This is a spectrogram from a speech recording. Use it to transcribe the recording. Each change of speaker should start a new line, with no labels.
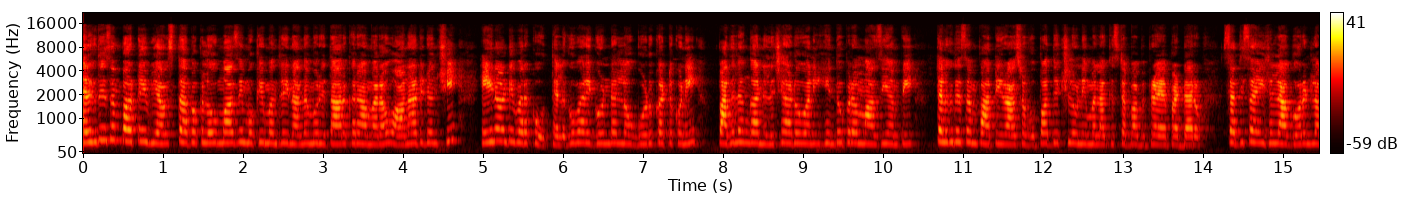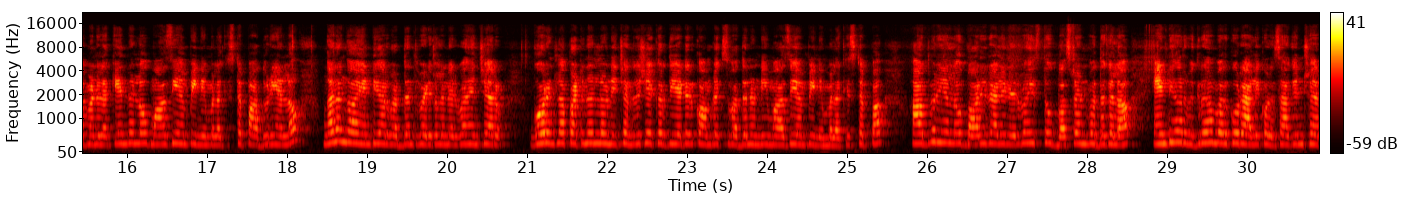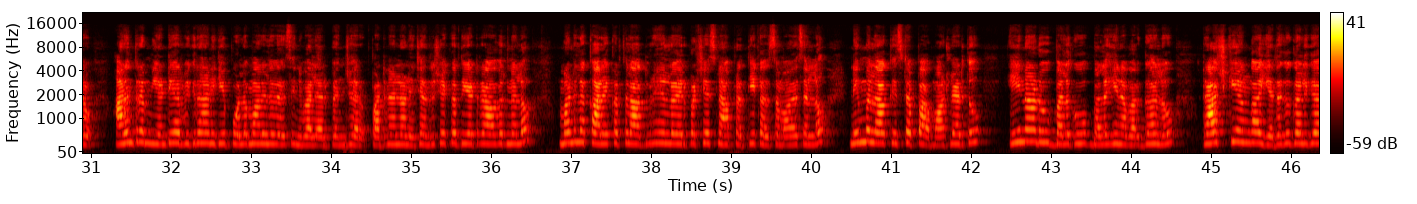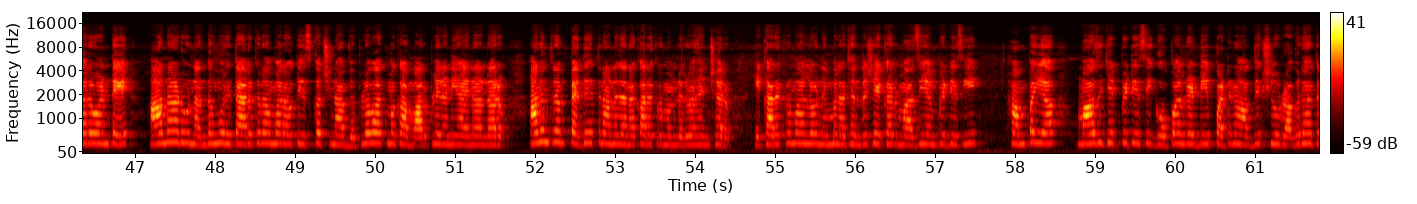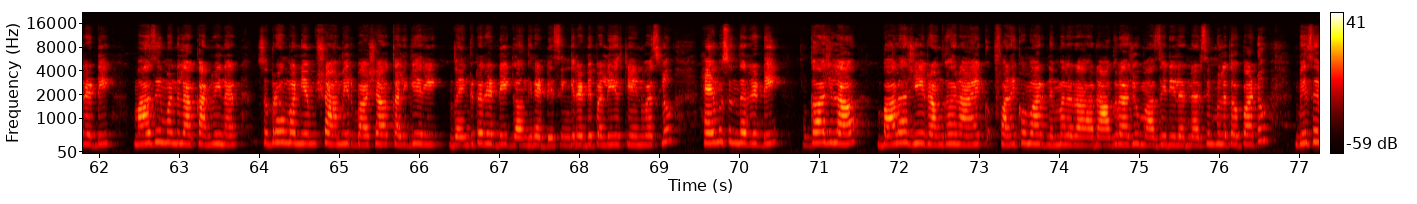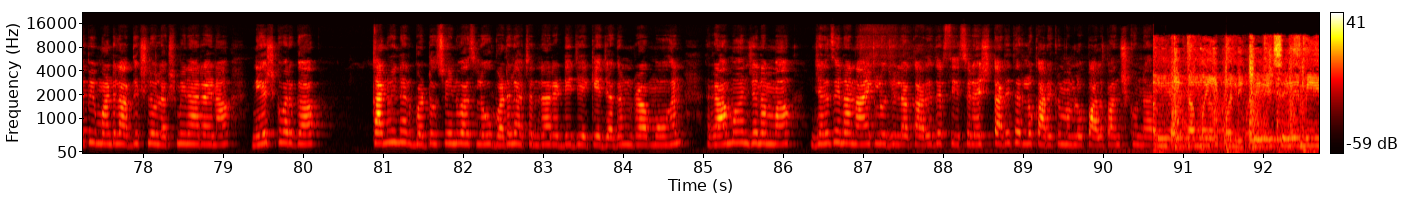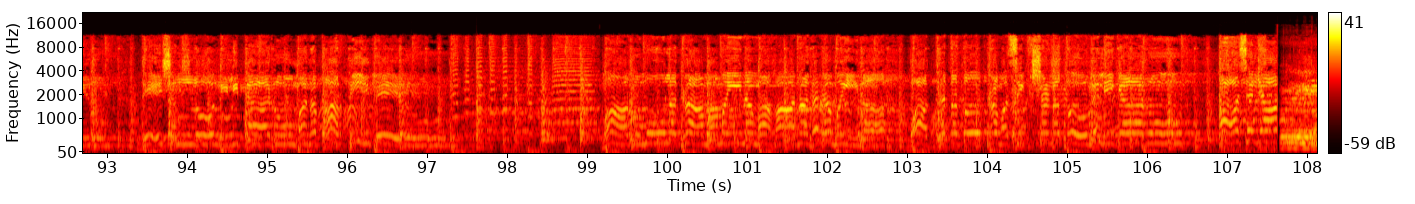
Telugu Desam party వ్యవస్థాపకులు మాజీ ముఖ్యమంత్రి నందమూరి తారక రామారావు ఆనాటి నుంచి ఈనాటి వరకు తెలుగువారి గుండెల్లో గూడు కట్టుకుని పదిలంగా నిలిచాడు అని హిందూపురం మాజీ ఎంపీ తెలుగుదేశం పార్టీ రాష్ట్ర ఉపాధ్యక్షులు నిమ్మల కిష్టప్ప అభిప్రాయపడ్డారు. సత్యసాయి జిల్లా గోరంట్ల మండల కేంద్రంలో మాజీ ఎంపీ నిమ్మల కిష్టప్ప ఆధ్వర్యంలో ఘనంగా ఎన్టీఆర్ వర్ధంతి వేడుకలు నిర్వహించారు. గోరంట్ల పట్టణంలోని చంద్రశేఖర్ థియేటర్ కాంప్లెక్స్ వద్ద నుండి మాజీ ఎంపీ నిమ్మల కిష్టప్ప ఆధ్వర్యంలో భారీ ర్యాలీ నిర్వహిస్తూ బస్టాండ్ వద్ద గల ఎన్టీఆర్ విగ్రహం వరకు ర్యాలీ కొనసాగించారు. అనంతరం ఎన్టీఆర్ విగ్రహానికి పూలమాలలు వేసి నివాళులర్పించారు పట్టణంలోని చంద్రశేఖర్ థియేటర్ ఆవరణలో మండల కార్యకర్తల ఆధ్వర్యంలో ఏర్పాటు చేసిన ప్రత్యేక సమావేశంలో నిమ్మల కిష్టప్ప మాట్లాడుతూ ఈనాడు బలుగు బలహీన వర్గాలు రాజకీయంగా ఎదగగలిగారు అంటే ఆనాడు నందమూరి తారక రామారావు తీసుకొచ్చిన విప్లవాత్మక మార్పులేనని ఆయన అన్నారు. అనంతరం పెద్ద ఎత్తున అన్నదాన కార్యక్రమం నిర్వహించారు. ఈ కార్యక్రమాల్లో నిమ్మల చంద్రశేఖర్ మాజీ ఎంపీటీసీ హంపయ్య మాజీ జెడ్పీటీసీ గోపాల్ రెడ్డి పట్టణ అధ్యక్షులు రఘునాథ్ రెడ్డి మాజీ మండల కన్వీనర్ సుబ్రహ్మణ్యం షామీర్ బాషా కలిగేరి వెంకటరెడ్డి గంగిరెడ్డి సింగిరెడ్డిపల్లి శ్రీనివాసులు హేమసుందర్ రెడ్డి గాజుల బాలాజీ రంగనాయక్ ఫణికుమార్ నిమ్మల నాగరాజు మాజీ డీలర్ నరసింహులతో పాటు బీజేపీ మండల అధ్యక్షులు లక్ష్మీనారాయణ నియోజకవర్గ కన్వీనర్ భట్టు శ్రీనివాసులు వడల చంద్రారెడ్డి జేకే జగన్ రామ్ మోహన్ రామాంజనమ్మ జనసేన నాయకులు జిల్లా కార్యదర్శి సురేష్ తదితరులు కార్యక్రమంలో పాలు పంచుకున్నారు
దేశంలో నిలిపారు మన పార్టీ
